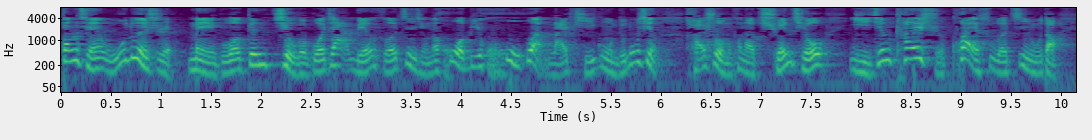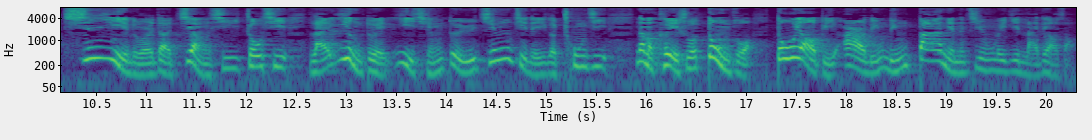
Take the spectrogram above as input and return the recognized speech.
当前无论是美国跟九个国家联合进行的货币互换来提供流动性，还是我们看到全球已经开始快速的进入到新一轮的降息周期来应对疫情对于经济的一个冲击，那么可以说动作都要比二零零八年的金融危机来的要早，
